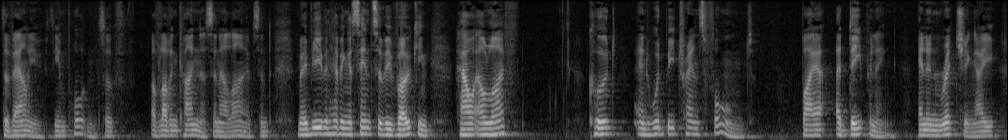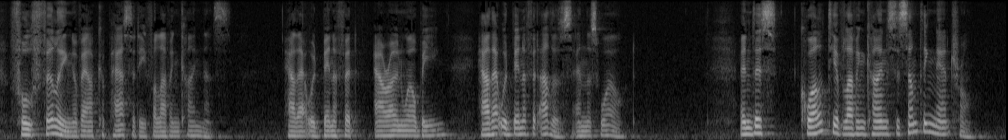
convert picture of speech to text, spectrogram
the value, the importance of of loving kindness in our lives, and maybe even having a sense of evoking how our life could and would be transformed by a, a deepening and enriching, a fulfilling of our capacity for loving kindness. How that would benefit our own well being, how that would benefit others and this world. And this quality of loving kindness is something natural,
